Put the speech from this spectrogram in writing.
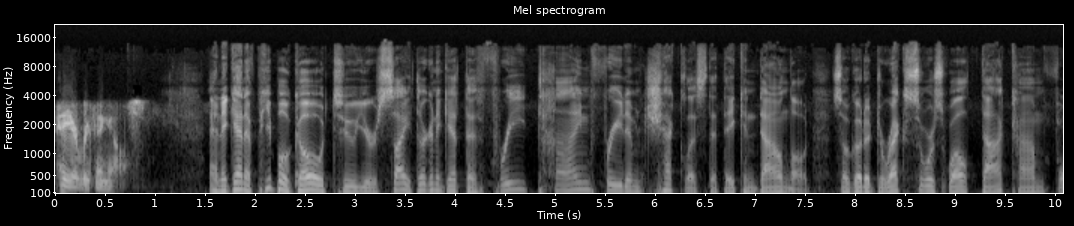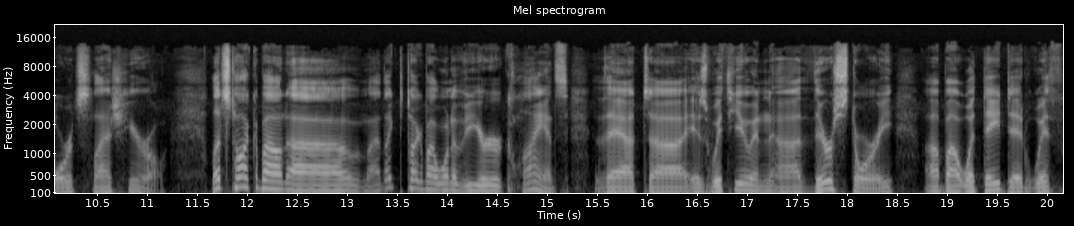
pay everything else. And again, if people go to your site, they're going to get the free time freedom checklist that they can download. So go to directsourcewealth.com forward slash hero. Let's talk about. Uh, I'd like to talk about one of your clients that uh, is with you and uh, their story about what they did with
